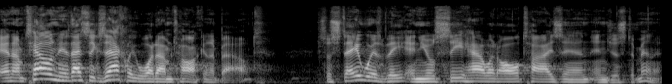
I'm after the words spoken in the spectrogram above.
And I'm telling you, that's exactly what I'm talking about. So stay with me, and you'll see how it all ties in in just a minute.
